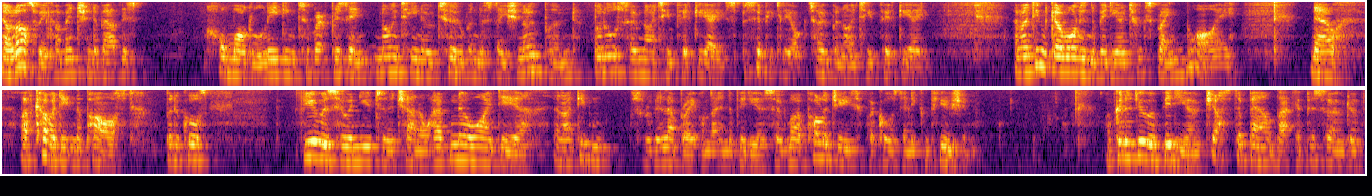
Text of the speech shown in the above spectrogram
Now, last week I mentioned about this whole model needing to represent 1902 when the station opened, but also 1958, specifically October 1958. And I didn't go on in the video to explain why. Now, I've covered it in the past, but of course, viewers who are new to the channel have no idea, and I didn't sort of elaborate on that in the video, so my apologies if I caused any confusion. I'm going to do a video just about that episode of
